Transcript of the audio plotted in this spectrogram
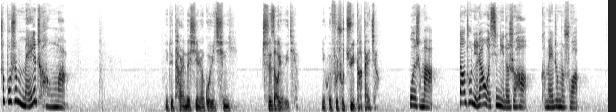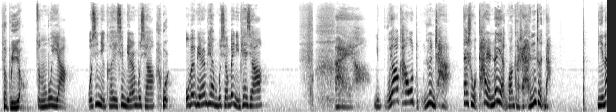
这不是没成吗？你对他人的信任过于轻易，迟早有一天，你会付出巨大代价。为什么？当初你让我信你的时候，可没这么说。那不一样。怎么不一样？我信你可以，信别人不行。我我被别人骗不行，被你骗行。哎呀，你不要看我赌运差，但是我看人的眼光可是很准的。你呢，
